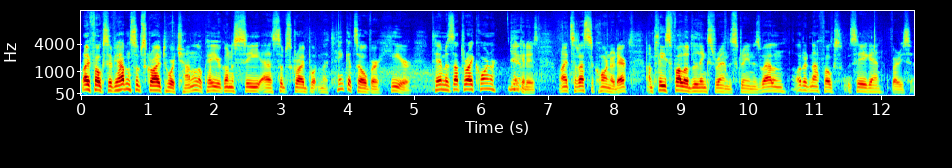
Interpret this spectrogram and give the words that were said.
Right, folks, if you haven't subscribed to our channel, okay, you're going to see a subscribe button. I think it's over here. Tim, is that the right corner? I think it is. Right, so that's the corner there. And please follow the links around the screen as well. And other than that, folks, we'll see you again very soon.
